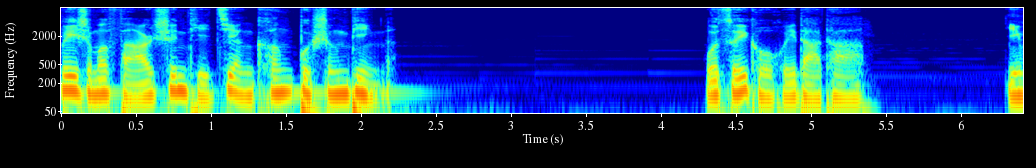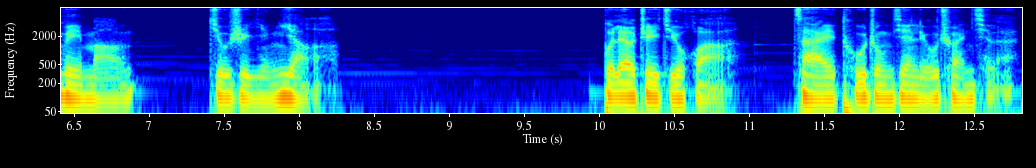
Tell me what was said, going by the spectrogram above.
为什么反而身体健康不生病呢？我随口回答他：“因为忙，就是营养啊。”不料这句话在途中间流传起来，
